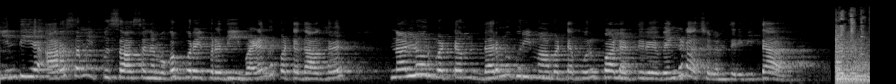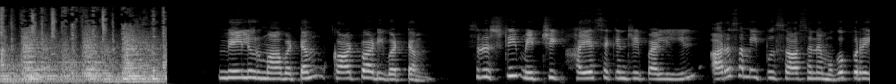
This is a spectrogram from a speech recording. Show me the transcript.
இந்திய அரசமைப்பு சாசன முகப்புரை பிரதி வழங்கப்பட்டதாக நல்லூர் வட்டம் தருமபுரி மாவட்ட பொறுப்பாளர் திரு வெங்கடாச்சலம் தெரிவித்தார். வேலூர் மாவட்டம் காட்பாடி வட்டம். சிருஷ்டி மெட்ரிக் ஹையர் செகண்டரி பள்ளியில் அரசமைப்பு சாசன முகப்புரை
